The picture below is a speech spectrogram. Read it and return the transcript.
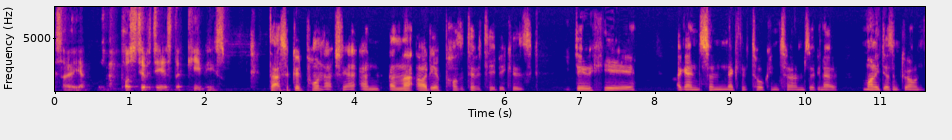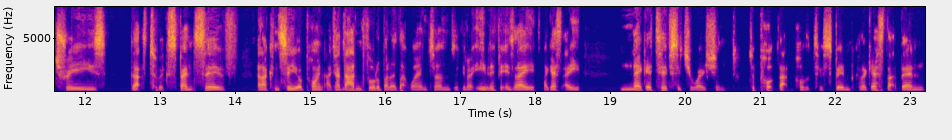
So yeah positivity is the key piece. That's a good point actually and and that idea of positivity because you do hear again some negative talk in terms of you know money doesn't grow on trees that's too expensive. And i can see your point actually. I hadn't thought about it that way in terms of you know even if it is a i guess a negative situation to put that positive spin because I guess that then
